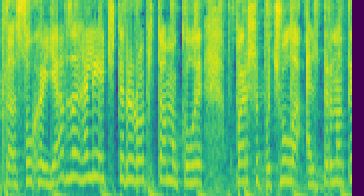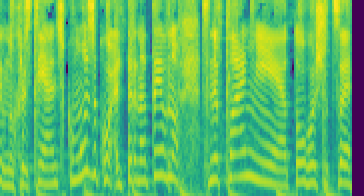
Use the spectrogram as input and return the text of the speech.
Та слухай, я взагалі 4 роки тому, коли вперше почула альтернативну християнську музику. Альтернативно, це не в плані того, що це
